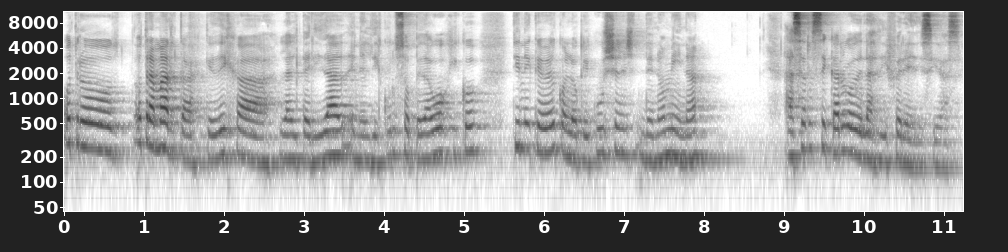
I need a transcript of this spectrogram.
Otra marca que deja la alteridad en el discurso pedagógico tiene que ver con lo que Cuyen denomina hacerse cargo de las diferencias.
